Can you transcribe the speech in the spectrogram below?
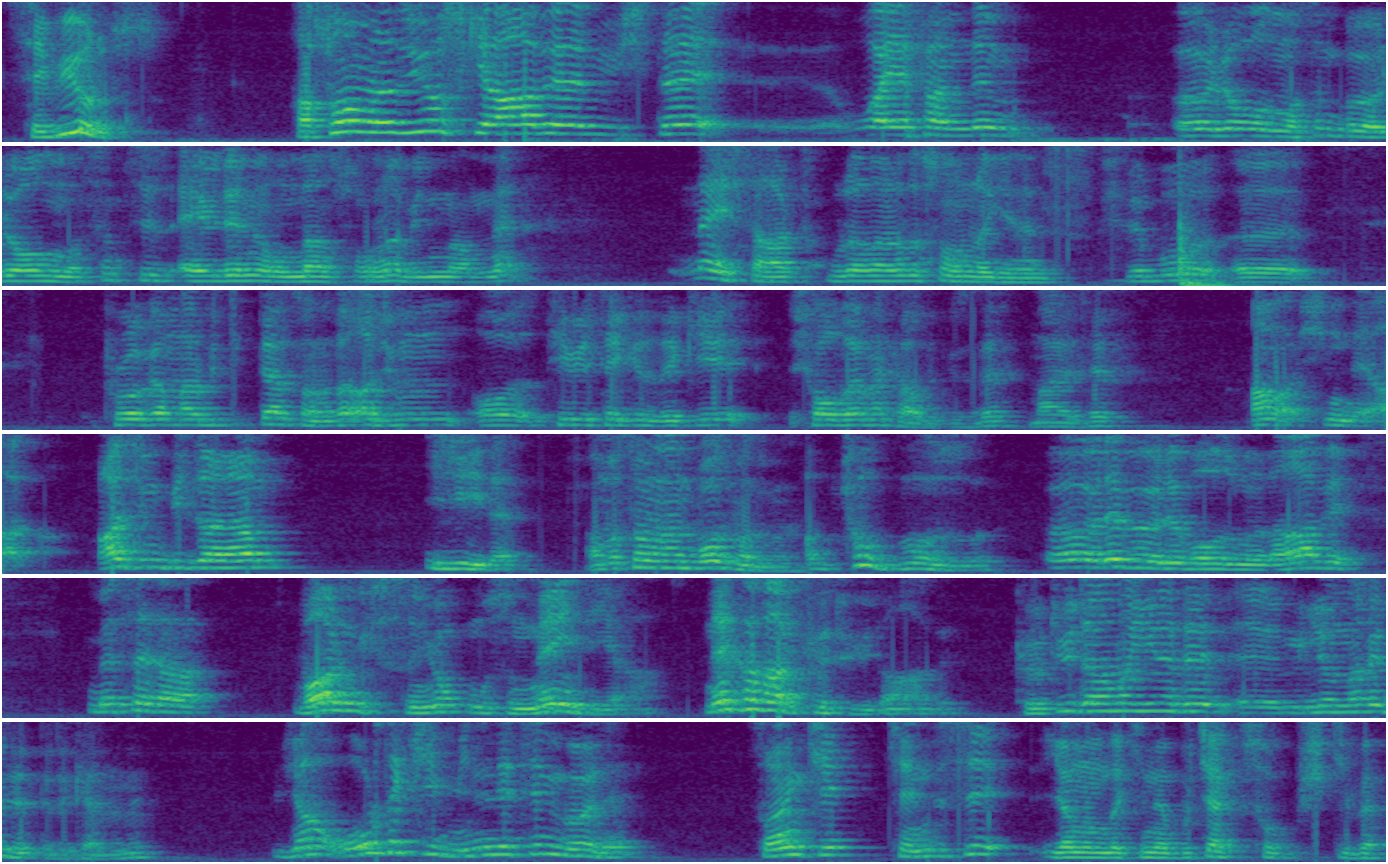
Seviyoruz. Ha sonra diyoruz ki abi işte vay efendim öyle olmasın böyle olmasın. Siz evlenin ondan sonra bilmem ne. Neyse artık buralara da sonra geliriz. İşte bu e, programlar bittikten sonra da Acun'un o TV8'deki şovlarına kaldık biz de maalesef. Ama şimdi Acun bir dönem iyiydi. Ama sonradan bozmadı mı? Abi çok bozdu. Öyle böyle bozmadı abi. Mesela var mısın yok musun neydi ya? Ne kadar kötüydü abi. Kötüydü ama yine de e, milyonlara izlettirdi kendini. Ya oradaki milletin böyle sanki kendisi yanındakine bıçak sokmuş gibi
